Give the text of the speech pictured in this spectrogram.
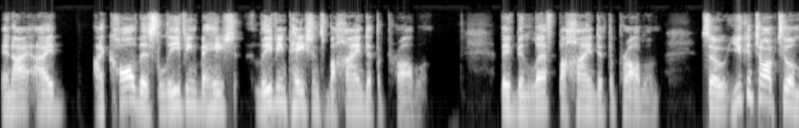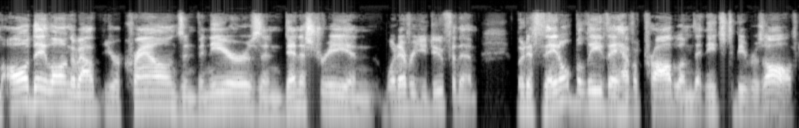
And I I, I call this leaving patient, leaving patients behind at the problem. They've been left behind at the problem. So you can talk to them all day long about your crowns and veneers and dentistry and whatever you do for them. But if they don't believe they have a problem that needs to be resolved,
